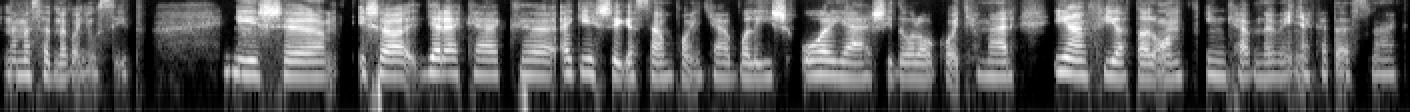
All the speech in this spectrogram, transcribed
nem eszed meg a nyuszit és, és a gyerekek egészsége szempontjából is óriási dolog, hogyha már ilyen fiatalon inkább növényeket esznek.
